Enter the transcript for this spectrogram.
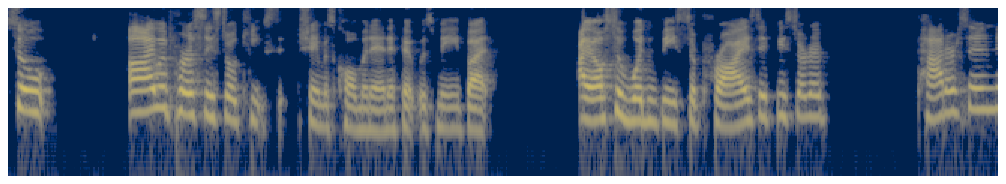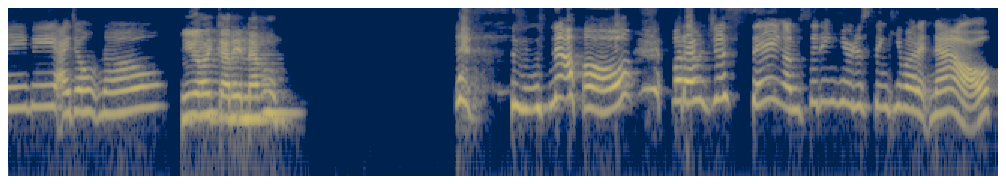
So I would personally still keep Seamus Coleman in if it was me, but I also wouldn't be surprised if he started Patterson. Maybe I don't know. You like Gary Neville? no, but I'm just saying, I'm sitting here just thinking about it now.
